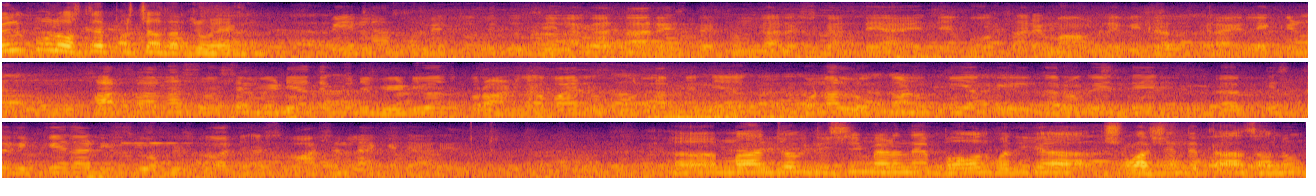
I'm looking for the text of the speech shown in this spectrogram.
ਬਿਲਕੁਲ ਉਸ ਤੇ ਪਰਚਾ ਦਰਜ ਹੋਏਗਾ। ਪਹਿਲਾਂ ਸਮੇਂ ਤੋਂ ਵੀ ਤੁਸੀਂ ਲਗਾਤਾਰ ਇਸ ਤੇ ਸੰਘਰਸ਼ ਕਰਦੇ ਆਏ ਜੇ ਬਹੁਤ ਸਾਰੇ ਮਾਮਲੇ ਵੀ ਦਰਜ ਕਰਾਏ ਲੇਕਿਨ ਹਰ ਸਾਲ ਨਾ ਸੋਸ਼ਲ ਮੀਡੀਆ ਤੇ ਕੁਝ ਵੀਡੀਓਜ਼ ਪੁਰਾਣੀਆਂ ਵਾਇਰਲ ਹੋਣ ਲੱਗ ਪੈਂਦੀਆਂ ਉਹਨਾਂ ਲੋਕਾਂ ਨੂੰ ਕੀ ਅਪੀਲ ਕਰੋਗੇ ਤੇ ਕਿਸ ਤਰੀਕੇ ਦਾ ਡੀਸੀ ਆਫਿਸ ਤੋਂ ਅੱਜ ਅਸ਼ਵਾਸਨ ਲੈ ਕੇ ਜਾ ਰਹੇ ਹੋ? ਮਾਨਯੋਗ ਡੀਸੀ ਮੈਡਮ ਨੇ ਬਹੁਤ ਵਧੀਆ ਆਸ਼ਵਾਸਨ ਦਿੱਤਾ ਸਾਨੂੰ।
